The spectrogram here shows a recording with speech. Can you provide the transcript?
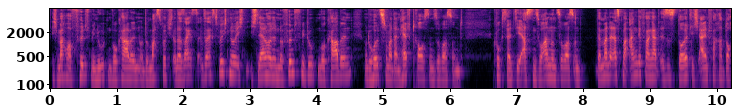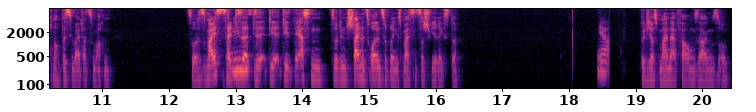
ich mache mal fünf Minuten Vokabeln und du machst wirklich, oder sagst, sagst wirklich nur, ich, ich lerne heute nur fünf Minuten Vokabeln und du holst schon mal dein Heft raus und sowas und guckst halt die ersten so an und sowas. Und wenn man dann erstmal angefangen hat, ist es deutlich einfacher, doch noch ein bisschen weiterzumachen. So, das ist meistens halt dieser, mhm. dieser die, die, den ersten, so den Stein ins Rollen zu bringen, ist meistens das Schwierigste. Ja. Würde ich aus meiner Erfahrung sagen, so.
